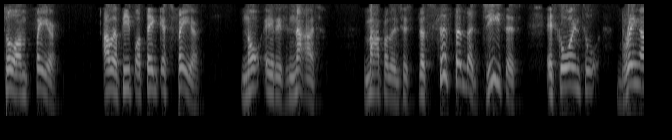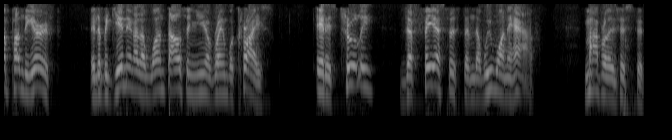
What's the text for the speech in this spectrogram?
so unfair. Other people think it's fair. No, it is not. My brother and the system that Jesus is going to bring upon the earth in the beginning of the 1,000 year reign with Christ, it is truly the fair system that we want to have, my brothers and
